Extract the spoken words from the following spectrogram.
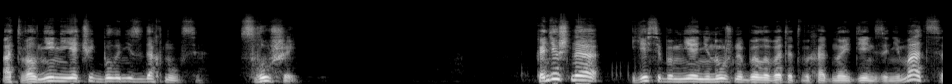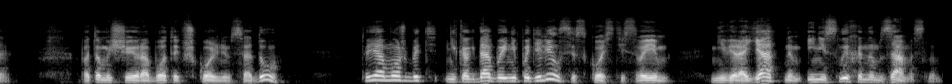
От волнения я чуть было не задохнулся. Слушай. Конечно, если бы мне не нужно было в этот выходной день заниматься, потом еще и работать в школьном саду, то я, может быть, никогда бы и не поделился с Костей своим невероятным и неслыханным замыслом.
